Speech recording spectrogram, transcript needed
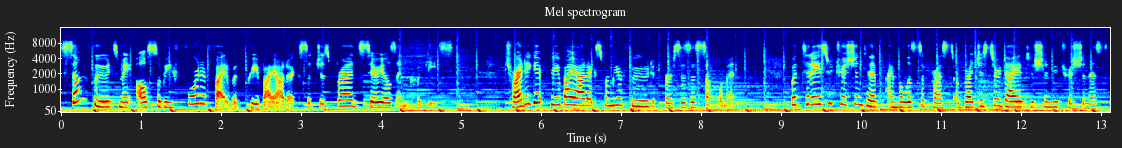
Some foods may also be fortified with prebiotics, such as bread, cereals, and cookies. Try to get prebiotics from your food versus a supplement. With today's nutrition tip, I'm Melissa Prest, a registered dietitian nutritionist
